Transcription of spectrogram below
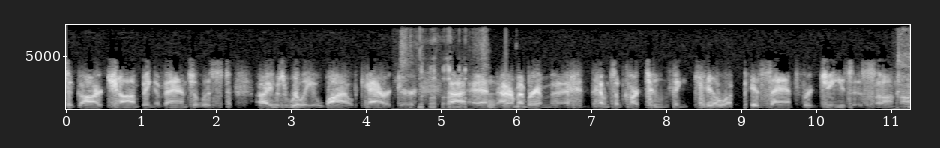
cigar chomping evangelist. Uh, he was really a wild character, uh, and I remember him uh, having some cartoon thing kill a pissant for Jesus on, on.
